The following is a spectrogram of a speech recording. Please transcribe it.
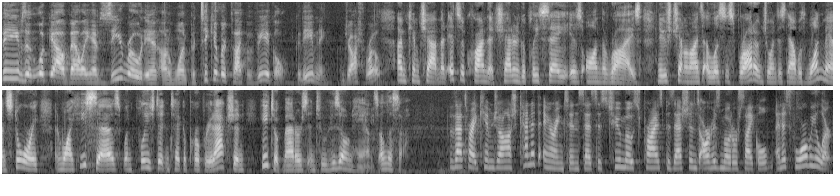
Thieves in Lookout Valley have zeroed in on one particular type of vehicle. Good evening. I'm Josh Rowe. I'm Kim Chapman. It's a crime that Chattanooga police say is on the rise. News Channel 9's Alyssa Sperato joins us now with one man's story and why he says when police didn't take appropriate action, he took matters into his own hands. Alyssa. That's right, Kim Josh. Kenneth Arrington says his two most prized possessions are his motorcycle and his four wheeler.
